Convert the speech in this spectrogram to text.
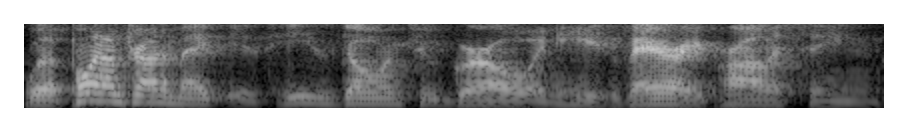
Well, the point I'm trying to make is he's going to grow and he's very promising.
